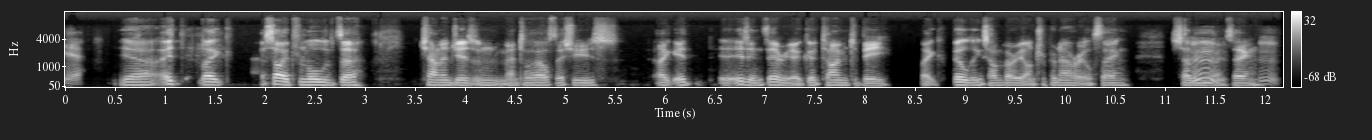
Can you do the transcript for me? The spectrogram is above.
yeah Yeah. It like aside from all of the challenges and mental health issues, like it, it is in theory a good time to be like building some very entrepreneurial thing, selling your Mm, own thing. mm.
